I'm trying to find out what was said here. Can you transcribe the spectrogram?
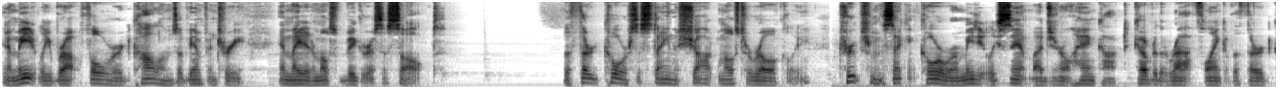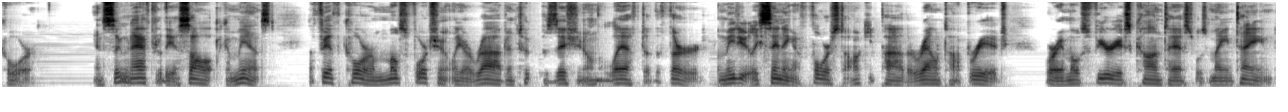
and immediately brought forward columns of infantry and made it a most vigorous assault. The Third Corps sustained the shock most heroically, Troops from the 2nd Corps were immediately sent by General Hancock to cover the right flank of the 3rd Corps, and soon after the assault commenced, the 5th Corps most fortunately arrived and took position on the left of the 3rd, immediately sending a force to occupy the Round Top Ridge, where a most furious contest was maintained,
